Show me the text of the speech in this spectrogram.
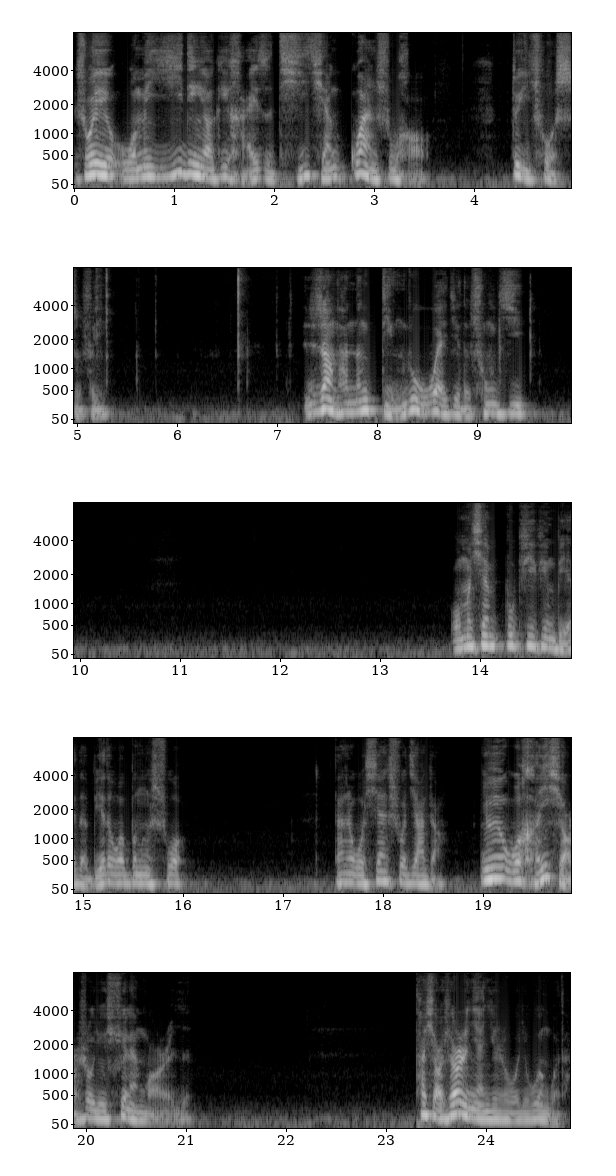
所以我们一定要给孩子提前灌输好对错是非，让他能顶住外界的冲击。我们先不批评别的，别的我不能说。但是我先说家长，因为我很小的时候就训练过儿子。他小学二年级的时候，我就问过他：“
